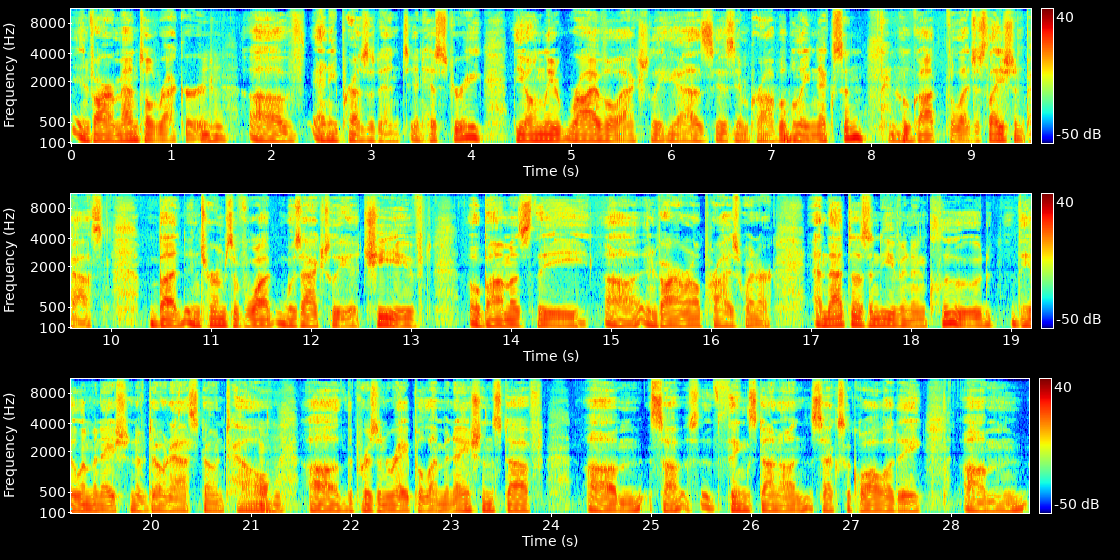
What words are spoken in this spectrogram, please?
environmental record mm-hmm. of any president in history. The only rival actually he has is improbably Nixon, mm-hmm. who got the legislation passed. But in terms of what was actually achieved, Obama's the uh, environmental prize winner. And that doesn't even include the elimination of Don't Ask, Don't Tell, mm-hmm. uh, the prison rape elimination stuff, um, so, things done on sex equality, um,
